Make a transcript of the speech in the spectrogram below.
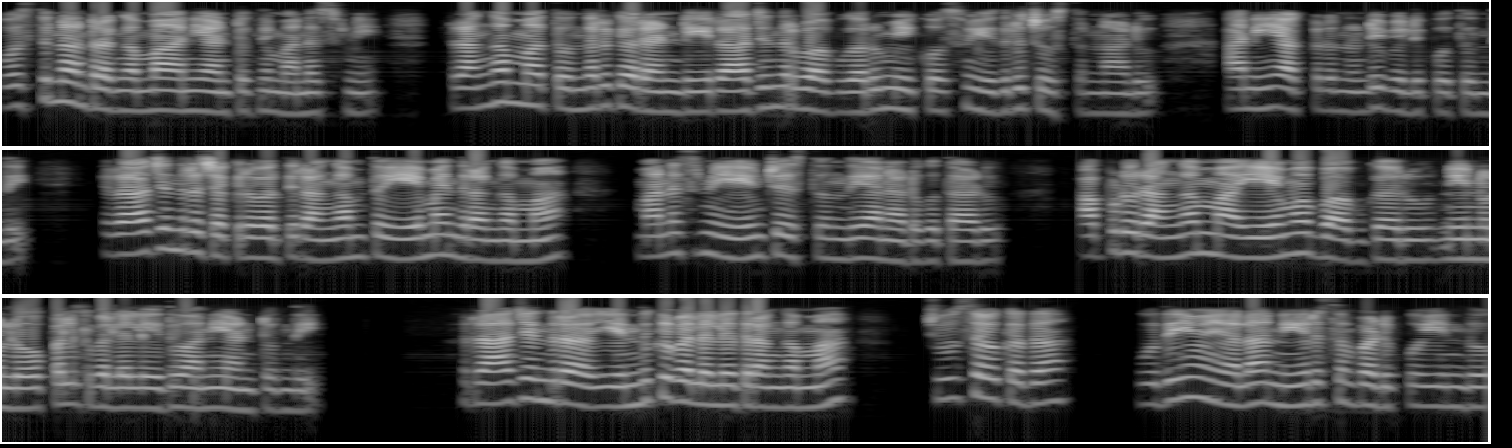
వస్తున్నాను రంగమ్మ అని అంటుంది మనసుని. రంగమ్మ తొందరగా రండి. రాజేంద్రబాబు గారు మీకోసం ఎదురు చూస్తున్నాడు అని అక్కడ నుండి వెళ్ళిపోతుంది. రాజేంద్ర చక్రవర్తి రంగంతో ఏమైంది రంగమ్మ? మనసుని ఏం చేస్తుంది? అని అడుగుతాడు. అప్పుడు రంగమ్మ ఏమో బాబు గారు నేను లోపలికి వెళ్ళలేదు అని అంటుంది. రాజేంద్ర ఎందుకు వెళ్ళలేదు రంగమ్మ? చూసావు కదా ఉదయం ఎలా నీరసం పడిపోయిందో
